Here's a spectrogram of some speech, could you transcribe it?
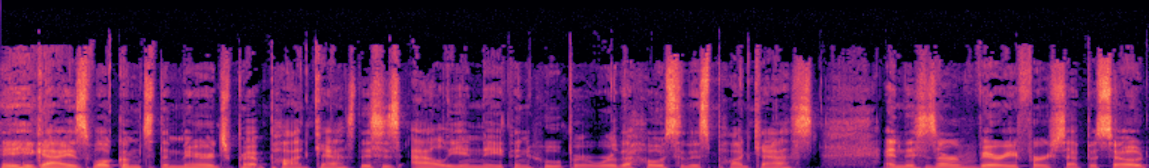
Hey guys, welcome to the Marriage Prep Podcast. This is Allie and Nathan Hooper. We're the hosts of this podcast, and this is our very first episode.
